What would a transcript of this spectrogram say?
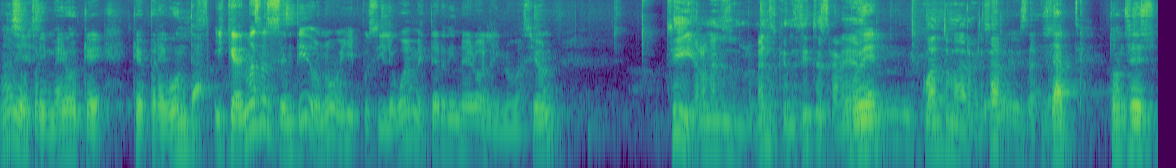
¿no? lo primero que, que, pregunta. Y que además hace sentido, ¿no? Oye, pues si le voy a meter dinero a la innovación. Sí, lo menos, lo menos que necesites saber cuánto me va a regresar. Exacto. Entonces,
